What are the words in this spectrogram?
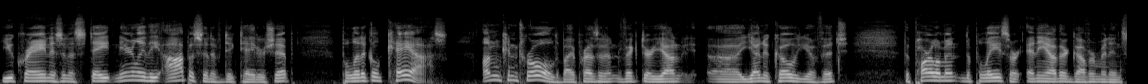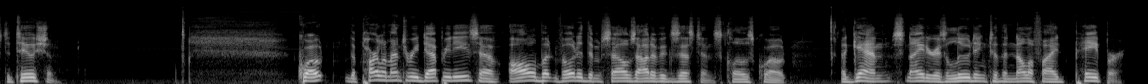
Ukraine is in a state nearly the opposite of dictatorship political chaos, uncontrolled by President Viktor Yan- uh, Yanukovych, the parliament, the police, or any other government institution. Quote, the parliamentary deputies have all but voted themselves out of existence, close quote. Again, Snyder is alluding to the nullified paper.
